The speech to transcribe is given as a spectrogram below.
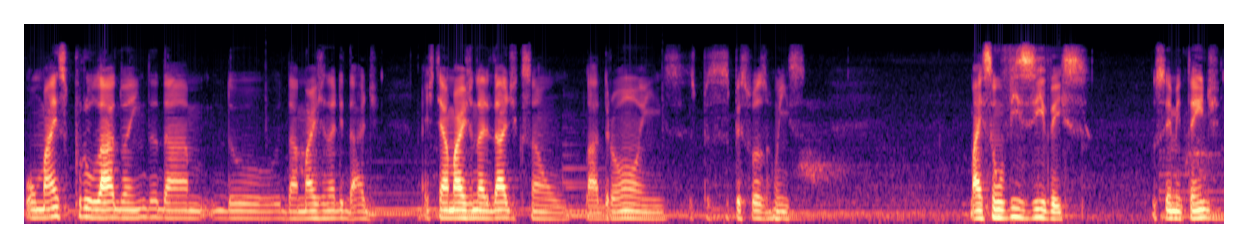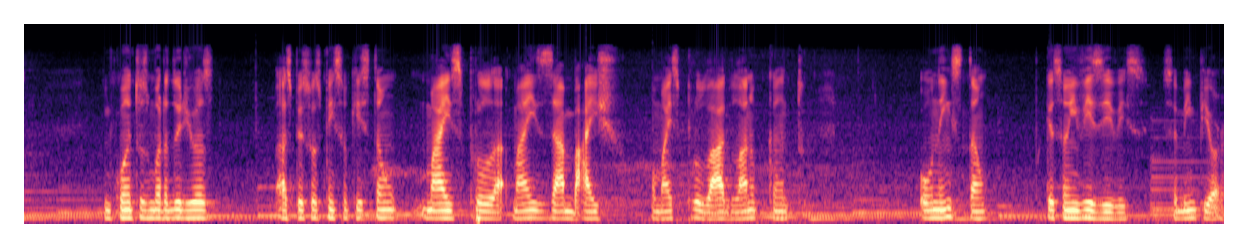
ou mais pro lado ainda da, do, da marginalidade. A gente tem a marginalidade que são ladrões, essas pessoas ruins. Mas são visíveis. Você me entende? Enquanto os moradores de as pessoas pensam que estão mais, pro, mais abaixo, ou mais pro lado, lá no canto, ou nem estão, porque são invisíveis. Isso é bem pior.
